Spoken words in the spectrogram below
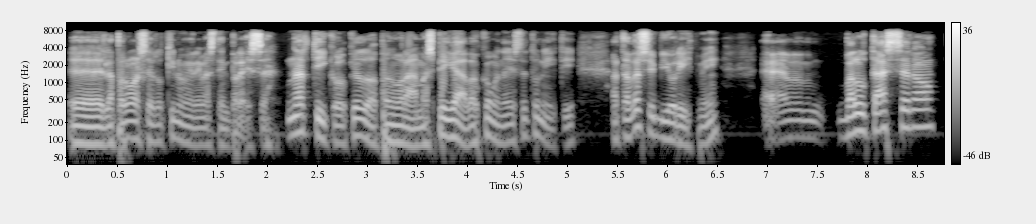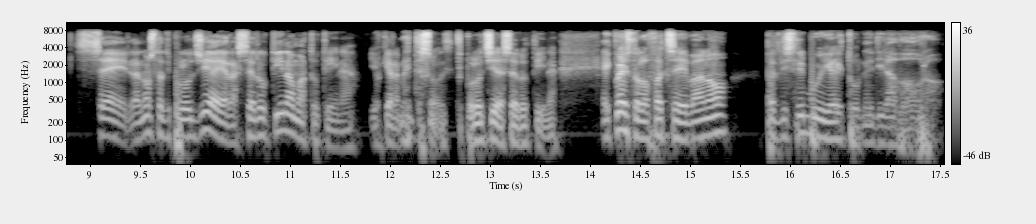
eh, la parola serotino mi è rimasta impressa. Un articolo, credo da Panorama, spiegava come negli Stati Uniti, attraverso i bioritmi, eh, valutassero se la nostra tipologia era serotina o mattutina. Io chiaramente sono di tipologia serotina e questo lo facevano per distribuire i turni di lavoro.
